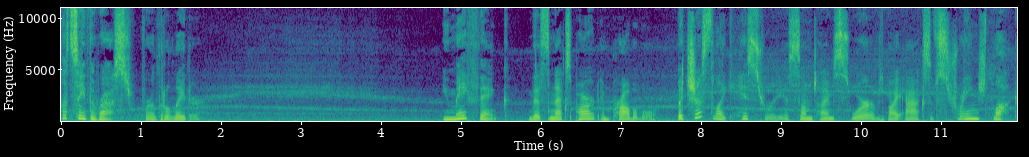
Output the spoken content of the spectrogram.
Let's save the rest for a little later. You may think this next part improbable, but just like history is sometimes swerved by acts of strange luck,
